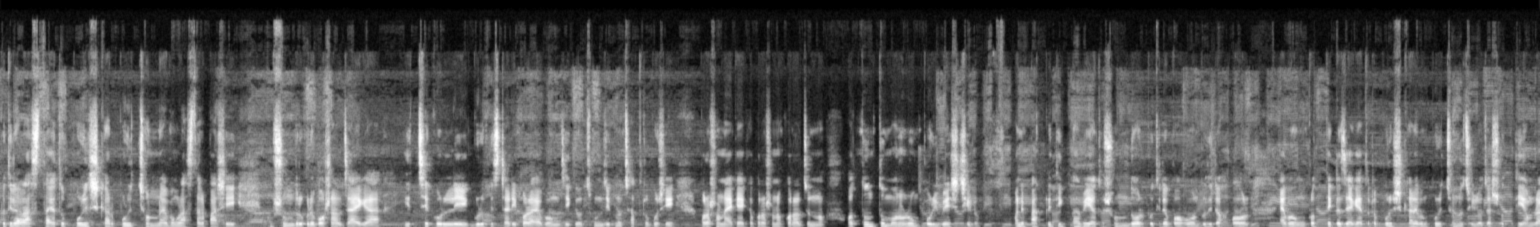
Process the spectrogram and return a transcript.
প্রতিটা রাস্তা এত পরিষ্কার, পরিচ্ছন্ন এবং রাস্তার পাশে খুব সুন্দর করে বসার জায়গা ইচ্ছে করলে গ্রুপ স্টাডি করা এবং যে কেউ যে কোনো ছাত্র বসে পড়াশোনা, একা একা পড়াশোনা করার জন্য অত্যন্ত মনোরম পরিবেশ ছিল। মানে প্রাকৃতিকভাবে এত সুন্দর প্রতিটা ভবন, প্রতিটা হল এবং প্রত্যেকটা জায়গা এতটা পরিষ্কার এবং পরিচ্ছন্ন ছিল যা সত্যি আমরা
